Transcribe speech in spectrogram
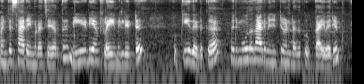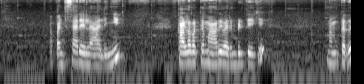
പഞ്ചസാരയും കൂടെ ചേർത്ത് മീഡിയം ഫ്ലെയിമിലിട്ട് കുക്ക് ചെയ്തെടുക്കുക. ഒരു മൂന്ന് നാല് മിനിറ്റ് കൊണ്ട് അത് കുക്കായി വരും. ആ പഞ്ചസാരയെല്ലാം അലിഞ്ഞ് കളറൊക്കെ മാറി വരുമ്പോഴത്തേക്ക് നമുക്കത്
